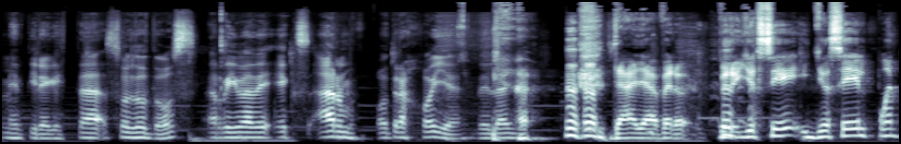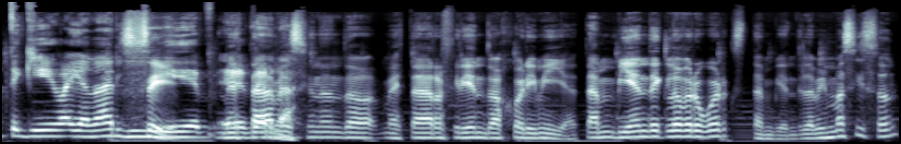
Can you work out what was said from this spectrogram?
mentira que está solo dos arriba de X-Arm, otra joya del año. ya, ya, pero, pero yo sé, yo sé el puente que vaya a dar y Sí, es, me es estaba mencionando, me estaba refiriendo a Jorimilla, también de Cloverworks, también de la misma season,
